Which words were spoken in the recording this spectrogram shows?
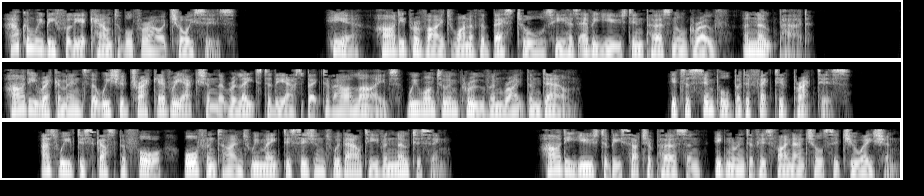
How can we be fully accountable for our choices? Here, Hardy provides one of the best tools he has ever used in personal growth, a notepad. Hardy recommends that we should track every action that relates to the aspect of our lives we want to improve and write them down. It's a simple but effective practice. As we've discussed before, oftentimes we make decisions without even noticing. Hardy used to be such a person, ignorant of his financial situation.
